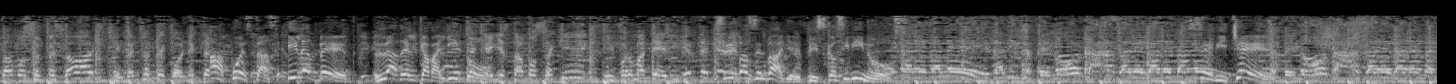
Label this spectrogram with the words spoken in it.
vamos a empezar. Engánchate, conecta. Apuestas y la bet, la del caballito. Que ya estamos aquí. Infórmate, diviértete. Cepas del Valle, piscos y vinos. Dale, dale, dale, hincha pelotas. Dale, dale, dale. Ceviche. Pelotas, dale, dale, dale.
